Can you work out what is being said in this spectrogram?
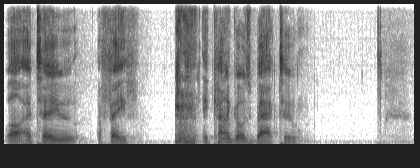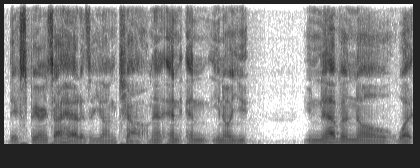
Well, I tell you, a faith, it kind of goes back to the experience I had as a young child, and, and and you know you you never know what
